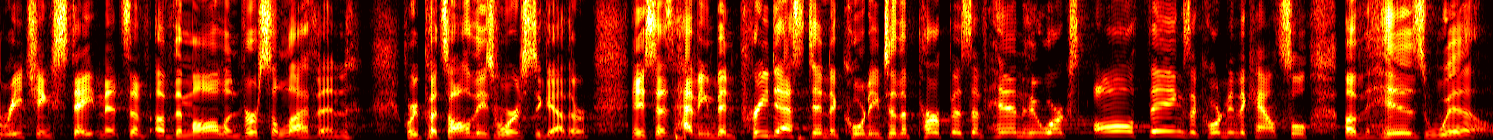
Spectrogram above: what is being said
reaching statements of, of them all in verse 11, where he puts all these words together. And he says, having been predestined according to the purpose of him who works all things according to the counsel of his will.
